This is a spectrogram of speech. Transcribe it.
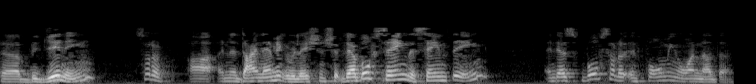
the beginning sort of are in a dynamic relationship. They're both saying the same thing, and they're both sort of informing one another.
